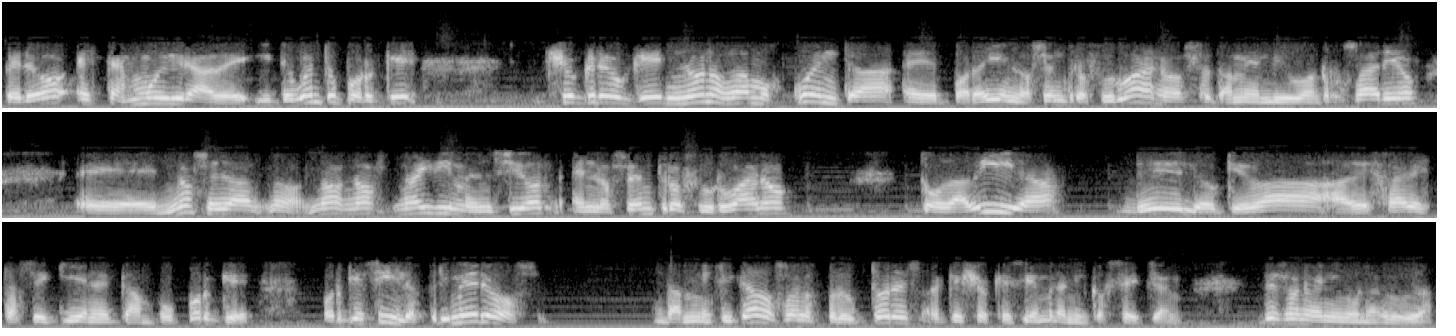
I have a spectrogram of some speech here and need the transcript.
pero esta es muy grave. Y te cuento por qué. Yo creo que no nos damos cuenta eh, por ahí en los centros urbanos, yo también vivo en Rosario, eh, no se da, no, no, no, no hay dimensión en los centros urbanos todavía de lo que va a dejar esta sequía en el campo. ¿Por qué? Porque sí, los primeros damnificados son los productores, aquellos que siembran y cosechan. De eso no hay ninguna duda.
